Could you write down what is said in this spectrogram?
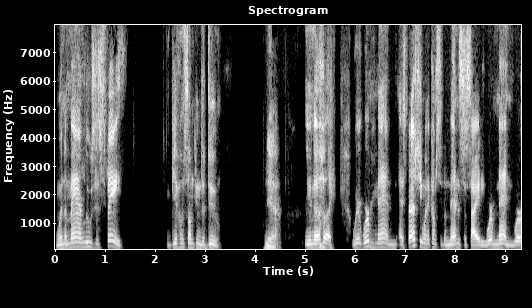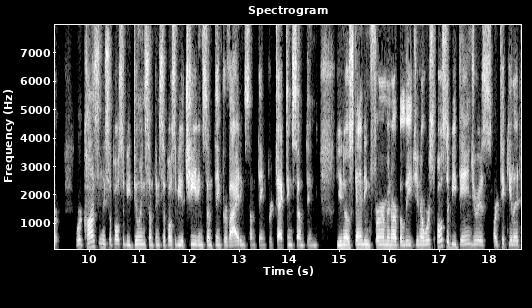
When a man loses faith, give him something to do. Yeah. You know, like we're we're men, especially when it comes to the men's society. We're men. We're we're constantly supposed to be doing something, supposed to be achieving something, providing something, protecting something, you know, standing firm in our beliefs. You know, we're supposed to be dangerous, articulate,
